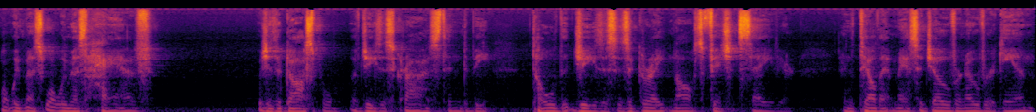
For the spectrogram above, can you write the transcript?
what we must what we must have which is the gospel of Jesus Christ, and to be told that Jesus is a great and all sufficient Savior, and to tell that message over and over again.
